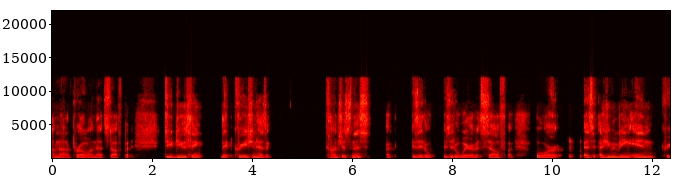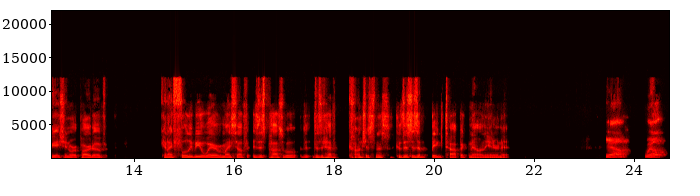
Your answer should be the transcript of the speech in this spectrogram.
I'm not a pro on that stuff, but do you, do you think that creation has a consciousness? A, is it, a, is it aware of itself? Uh, or as a human being in creation or a part of can i fully be aware of myself is this possible does it have consciousness because this is a big topic now on the internet Yeah. Well,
